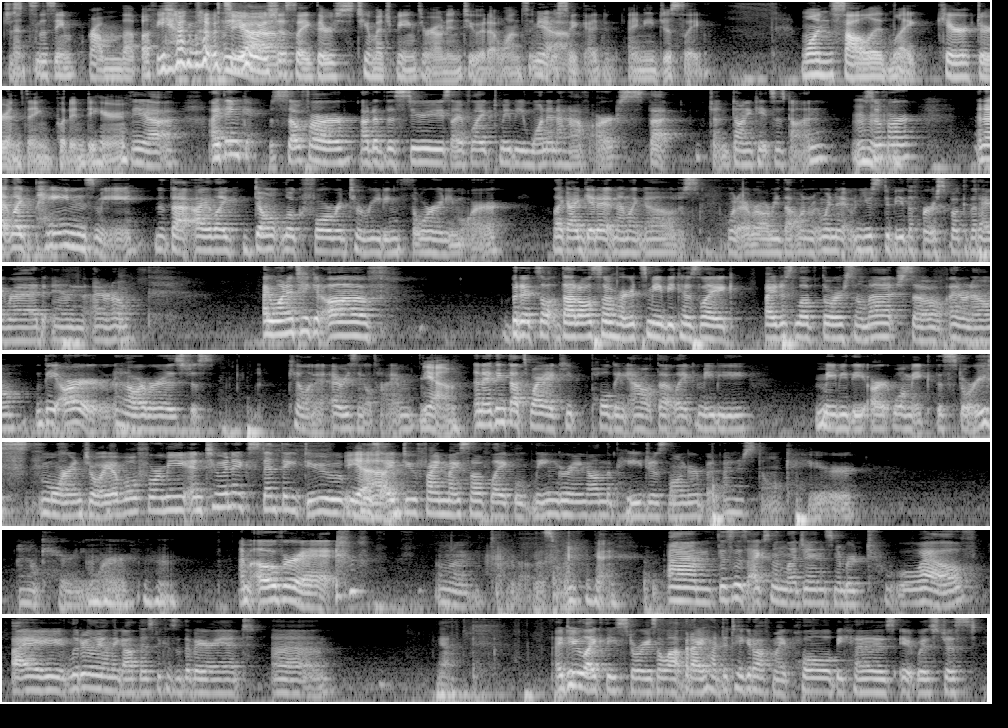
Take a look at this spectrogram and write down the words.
just it's the same problem that Buffy had though too. Yeah. It's just like there's too much being thrown into it at once, and yeah. you're just like I, I need just like one solid like character and thing put into here. Yeah, I think so far out of this series, I've liked maybe one and a half arcs that Donny Cates has done mm-hmm. so far and it like pains me that I like don't look forward to reading Thor anymore. Like I get it, and I'm like, oh, just whatever. I'll read that one when it used to be the first book that I read, and I don't know. I want to take it off but it's that also hurts me because like I just love Thor so much. So I don't know. The art, however, is just killing it every single time. Yeah. And I think that's why I keep holding out that like maybe maybe the art will make the stories more enjoyable for me and to an extent they do because Yeah. I do find myself like lingering on the pages longer but I just don't care. I don't care anymore. I'm over it. I'm going to talk about this one. Okay. Um, this is X Men Legends number 12. I literally only got this because of the variant. Um, yeah. I do like these stories a lot, but I had to take it off my poll because it was just.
